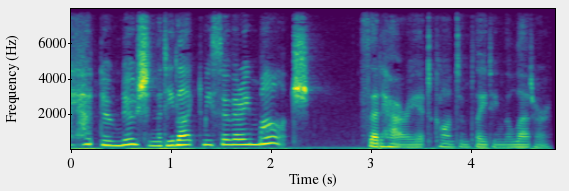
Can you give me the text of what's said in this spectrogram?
I had no notion that he liked me so very much," said Harriet, contemplating the letter.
